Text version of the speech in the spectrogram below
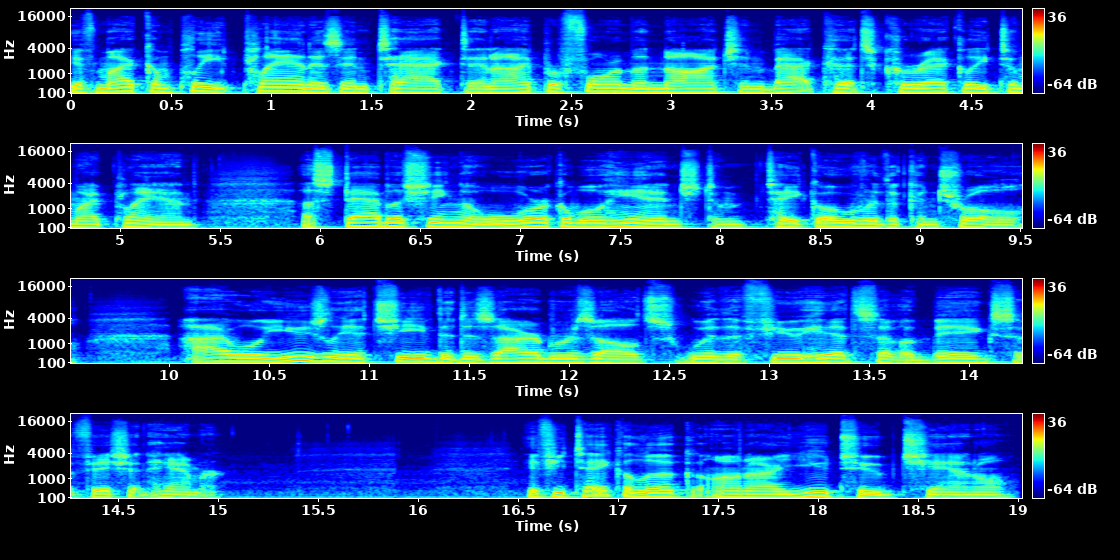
if my complete plan is intact and I perform the notch and back cuts correctly to my plan, establishing a workable hinge to take over the control, I will usually achieve the desired results with a few hits of a big, sufficient hammer. If you take a look on our YouTube channel,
